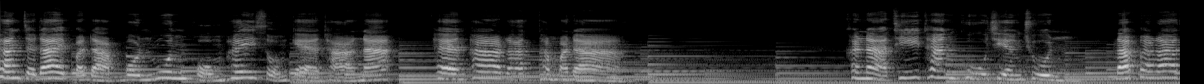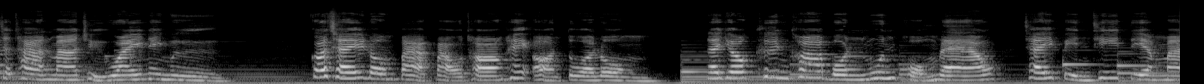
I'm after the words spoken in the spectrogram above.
ท่านจะได้ประดับบนมุ่นผมให้สมแก่ฐานะ แทนผ้ารัดธรรมดา ขณะที่ท่านครูเชียงชุน รับพระราชทานมาถือไว้ในมือ ก็ใช้ลมปากเป่าทองให้อ่อนตัวลง และยกขึ้นข้อบนมุ่นผมแล้ว ใช้ปิ่นที่เตรียมมา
